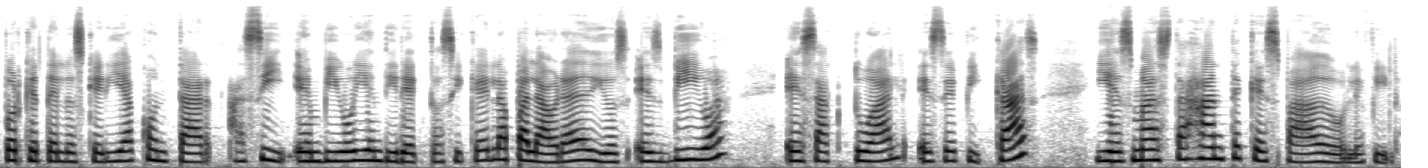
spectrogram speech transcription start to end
porque te los quería contar así, en vivo y en directo. Así que la palabra de Dios es viva es actual, es eficaz y es más tajante que espada de doble filo.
